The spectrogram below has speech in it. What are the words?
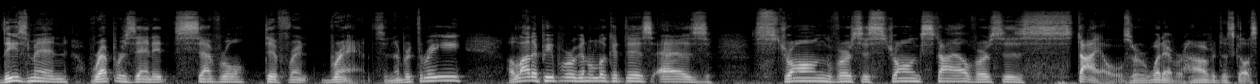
these men represented several different brands. And number three, a lot of people are going to look at this as strong versus strong style versus styles or whatever, however this goes.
